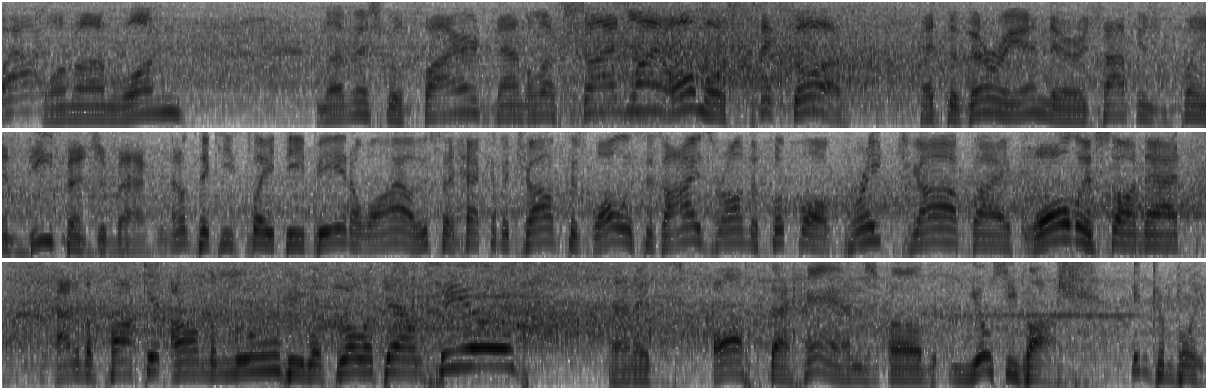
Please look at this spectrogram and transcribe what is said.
Wow. One on one. Levis will fire down the left sideline, almost picked off. At the very end there, it's Hopkins playing defensive back. I don't think he's played DB in a while. This is a heck of a job because Wallace's eyes are on the football. Great job by Wallace on that. Out of the pocket, on the move. He will throw it downfield. And it's off the hands of Iosivas. Incomplete.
